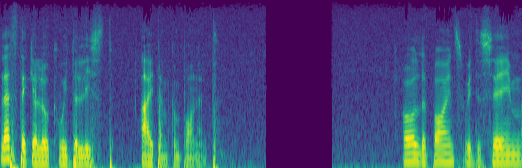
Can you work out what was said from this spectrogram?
Let's take a look with the list item component. All the points with the same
